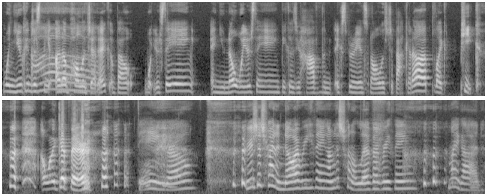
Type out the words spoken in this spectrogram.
when you can just be Ah. unapologetic about what you're saying and you know what you're saying because you have the experience knowledge to back it up. Like peak. I want to get there. Dang, girl. You're just trying to know everything. I'm just trying to live everything. Oh my God.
